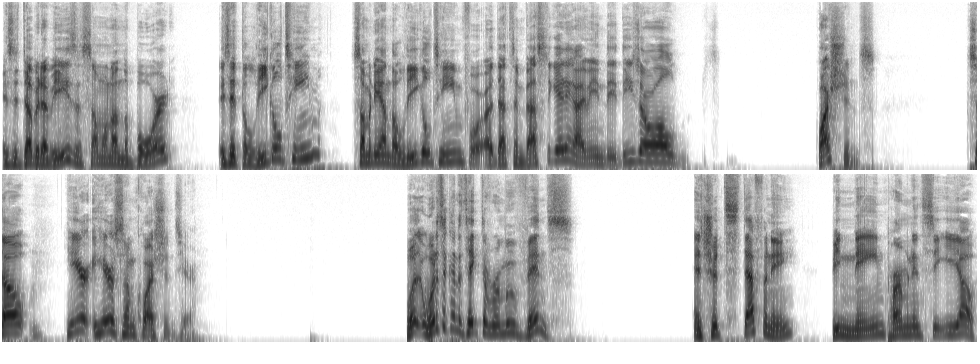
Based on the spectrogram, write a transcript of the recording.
Is it WWE? Is it someone on the board? Is it the legal team? somebody on the legal team for uh, that's investigating? I mean, th- these are all questions. So here, here are some questions here. What what is it going to take to remove Vince? And should Stephanie be named permanent CEO?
